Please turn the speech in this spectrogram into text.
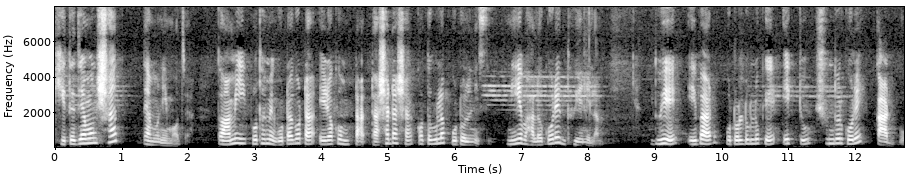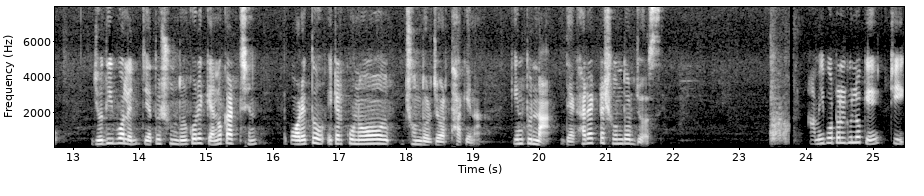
খেতে যেমন স্বাদ, তেমনই মজা। তো আমি প্রথমে গোটা গোটা এরকম ডাসা ডাসা কতগুলো পটল নিছি, নিয়ে ভালো করে ধুয়ে নিলাম। ধুয়ে এবার পটলগুলোকে একটু সুন্দর করে কাটবো। যদি বলেন যে এত সুন্দর করে কেন কাটছেন, পরে তো এটার কোনো সৌন্দর্য আর থাকে না। কিন্তু না, দেখার একটা সৌন্দর্য আছে। আমি পটলগুলোকে ঠিক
